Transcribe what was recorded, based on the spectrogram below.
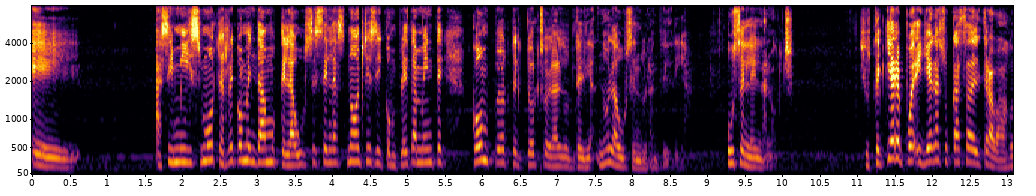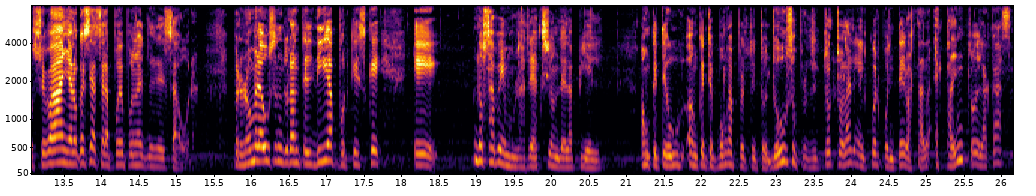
eh, asimismo te recomendamos que la uses en las noches y completamente con protector solar durante el día. No la usen durante el día, úsenla en la noche. Si usted quiere, pues, llega a su casa del trabajo, se baña, lo que sea, se la puede poner desde esa hora. Pero no me la usen durante el día porque es que eh, no sabemos la reacción de la piel aunque te, aunque te pongas protector. Yo uso protector solar en el cuerpo entero, hasta, dentro de la casa.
